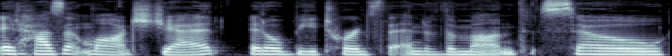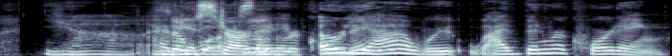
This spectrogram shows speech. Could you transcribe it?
it hasn't launched yet. It'll be towards the end of the month. So yeah. Have I'm you started excited. recording? Oh yeah, we I've been recording.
